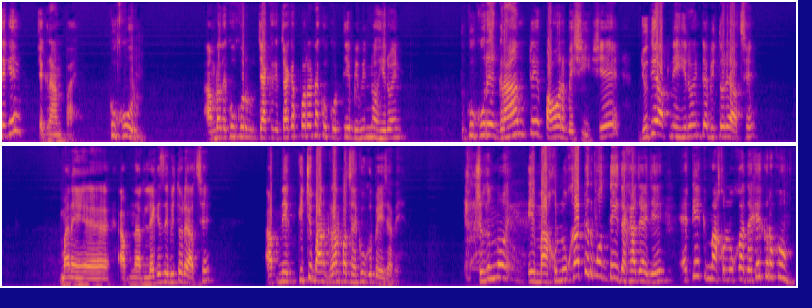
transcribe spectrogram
থেকে সে ঘ্রাণ পায়। কুকুর, আমরা তো কুকুর চেক আপ করে না, কুকুর দিয়ে বিভিন্ন হিরোইন কুকুরের গ্রান্টে পাওয়ার বেশি। সে যদি আপনি হিরোইনটা ভিতরে আছে মানে আপনার লেগেজের ভিতরে আছে, আপনি কিছু গ্রাম পাচ্ছেন, কুকুর পেয়ে যাবে। সেজন্য এই মাখলুকাতের মধ্যেই দেখা যায় যে এক এক মাখলুকাত এক এক রকম।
